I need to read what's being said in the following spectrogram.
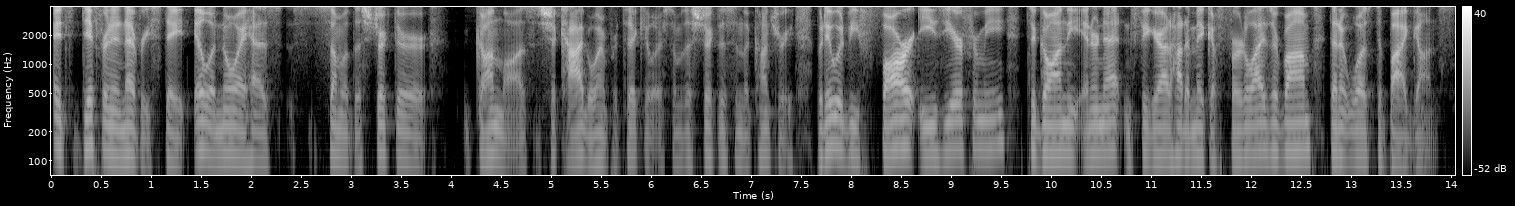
it's different in every state illinois has some of the stricter gun laws, Chicago in particular, some of the strictest in the country. But it would be far easier for me to go on the internet and figure out how to make a fertilizer bomb than it was to buy guns.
